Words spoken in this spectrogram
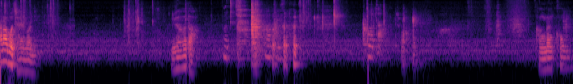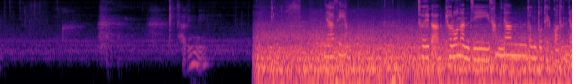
할아버지 할머니. 이상하다. 맞지? 보자. 좋아. 강낭콩. 잘 있니? 안녕하세요. 저희가 결혼한 지 3년 정도 됐거든요.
